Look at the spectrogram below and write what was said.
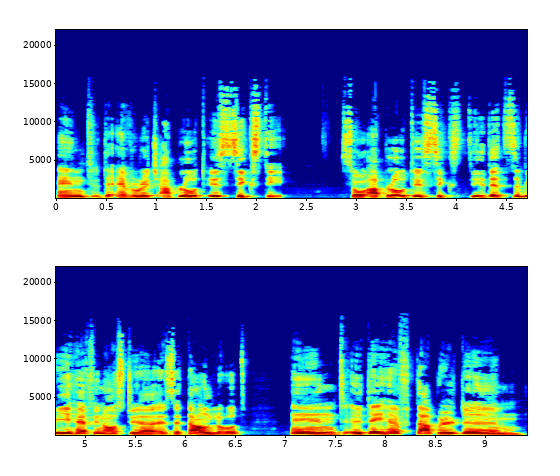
and the average upload is 60. So upload is 60. That's we have in Austria as a download and uh, they have doubled um,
